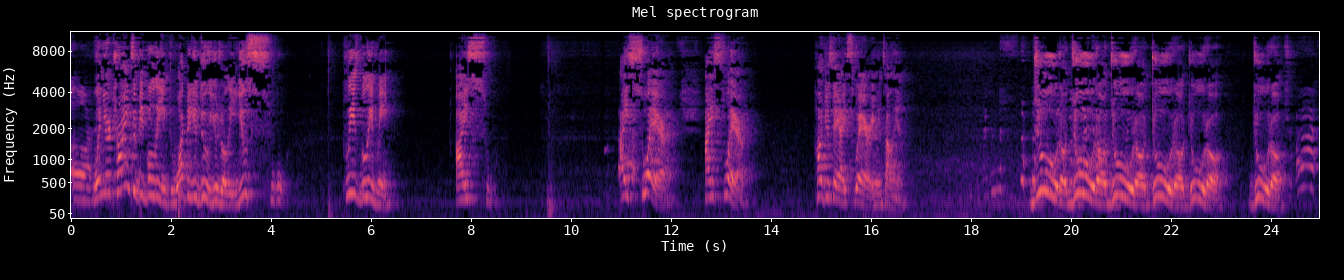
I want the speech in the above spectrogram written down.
Uh, when you're trying to be believed, what do you do usually? You sw- please believe me. I sw- I swear. I swear. How do you say I swear in Italian? I don't know. Giuro, giuro, giuro, giuro, giuro, giuro. Ah,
